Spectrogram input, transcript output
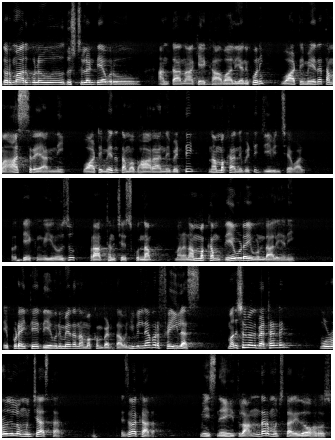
దుర్మార్గులు దుష్టులంటే ఎవరు? అంతా నాకే కావాలి అనుకొని వాటి మీద తమ ఆశ్రయాన్ని వాటి మీద తమ భారాన్ని పెట్టి నమ్మకాన్ని పెట్టి జీవించేవాళ్ళు. ప్రత్యేకంగా ఈరోజు ప్రార్థన చేసుకుందాం. మన నమ్మకం దేవుడై ఉండాలి అని ఎప్పుడైతే దేవుని మీద నమ్మకం పెడతావో he will never fail us మనుషుల మీద పెట్టండి. మూడు రోజుల్లో ముంచేస్తారు. నిజమా కాదా? మీ స్నేహితులు అందరూ ముంచుతారు. ఏదో ఒక రోజు.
